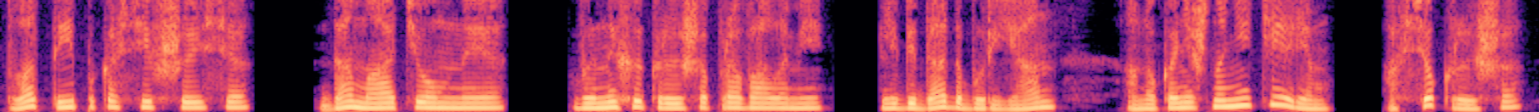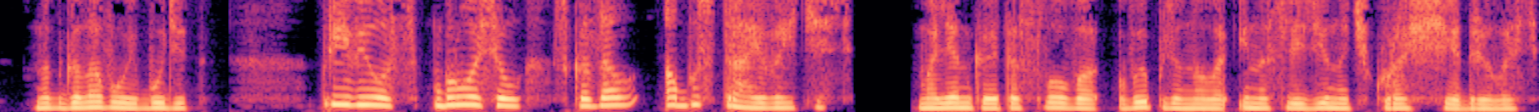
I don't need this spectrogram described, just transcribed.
плоты покосившиеся, дома темные, в иных и крыша провалами, лебеда да бурьян. Оно, конечно, не терем, а все крыша над головой будет. Привез, бросил, сказал, обустраивайтесь. Маленко это слово выплюнула и на слезиночку расщедрилась.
